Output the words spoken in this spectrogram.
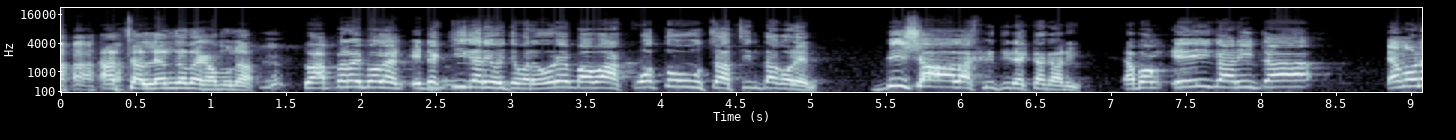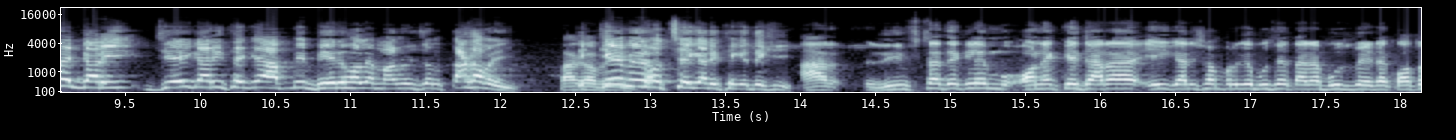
আচ্ছা লেনজা দেখাবো না। তো আপনারাই বলেন এটা কি গাড়ি হইতে পারে? ওরে বাবা কত উঁচা চিন্তা করেন। বিশাল আকৃতির একটা গাড়ি। এবং এই গাড়িটা এমন এক গাড়ি যেই গাড়ি থেকে আপনি বের হলে মানুষজন তাকাবেই। কে বের হচ্ছে এই গাড়ি থেকে? দেখি। আর রিমসটা দেখলে অনেকে যারা এই গাড়ি সম্পর্কে বুঝে তারা বুঝবে এটা কত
